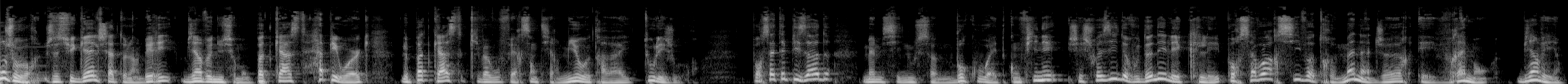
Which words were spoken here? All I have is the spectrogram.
Bonjour, je suis Gaël Châtelain-Berry, bienvenue sur mon podcast Happy Work, le podcast qui va vous faire sentir mieux au travail tous les jours. Pour cet épisode, même si nous sommes beaucoup à être confinés, j'ai choisi de vous donner les clés pour savoir si votre manager est vraiment bienveillant.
